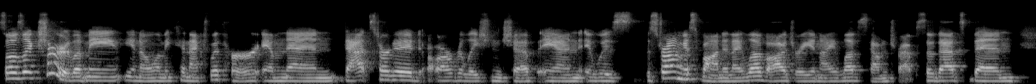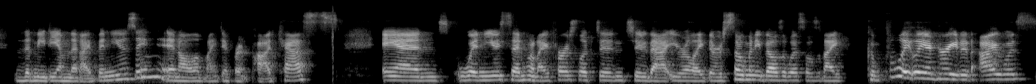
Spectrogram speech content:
So I was like, sure, let me, you know, let me connect with her. And then that started our relationship. And it was the strongest bond. And I love Audrey and I love Soundtrap. So that's been the medium that I've been using in all of my different podcasts. And when you said, when I first looked into that, you were like, there were so many bells and whistles. And I completely agreed. And I was,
